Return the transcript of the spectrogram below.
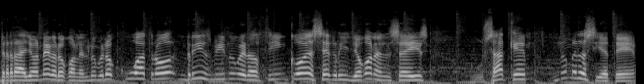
Rayo Negro con el número 4, Risby número 5, ese grillo con el 6, Usake número 7.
